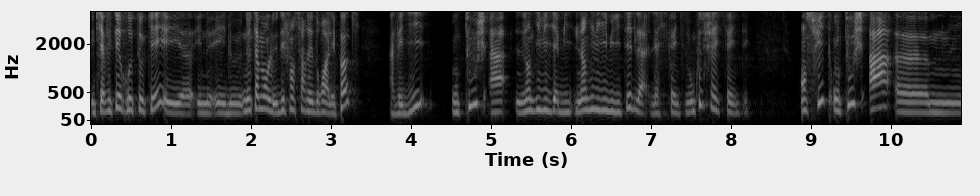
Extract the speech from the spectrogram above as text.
et qui avait été retoquée, et, euh, notamment le défenseur des droits à l'époque avait dit on touche à l'indivisibi- l'indivisibilité de la, citoyenneté. Donc, on touche à la citoyenneté. Ensuite, on touche à euh,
